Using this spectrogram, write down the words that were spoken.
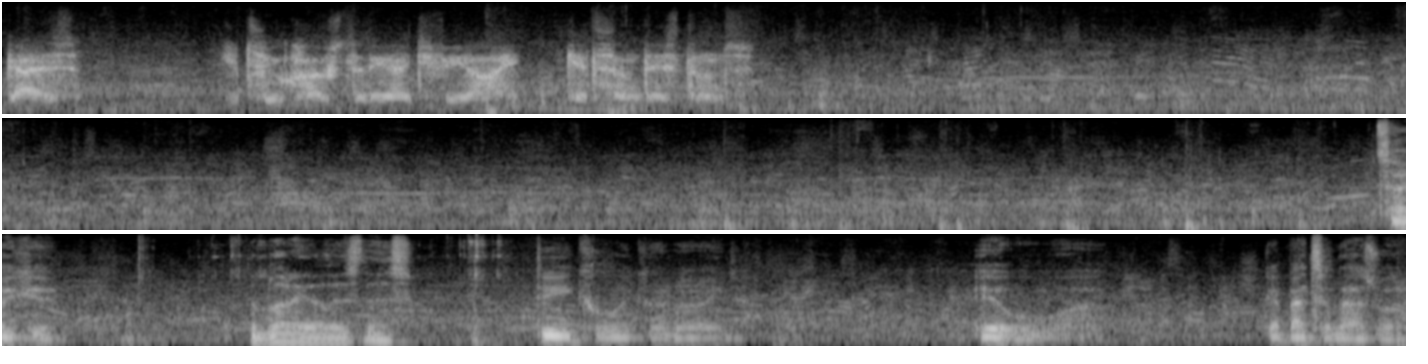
Guys, you're too close to the HVI. Get some distance. Take it. The bloody hell is this? Decoy grenade. It'll work. Get back to Laswell.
